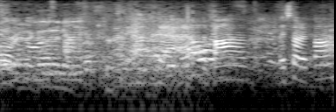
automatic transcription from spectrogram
Sorry, I got any pictures. The five. They started five.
